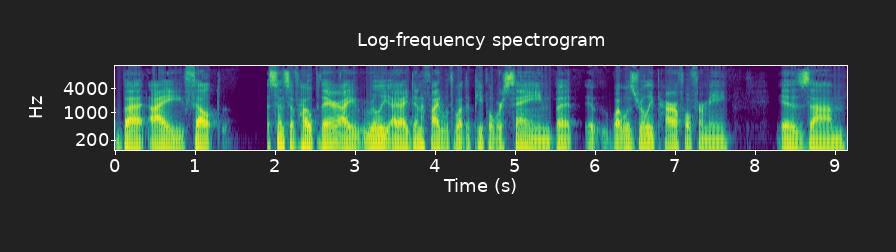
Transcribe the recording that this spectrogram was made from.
but I felt a sense of hope there. I really I identified with what the people were saying, but it, what was really powerful for me is um,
